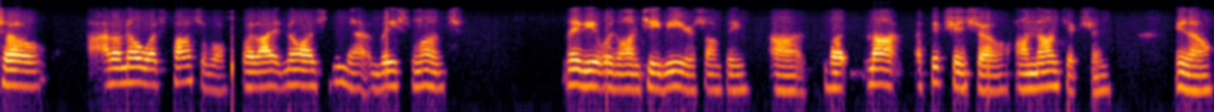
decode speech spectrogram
So I don't know what's possible, but I know I've seen that at least once. Maybe it was on TV or something, uh, but not a fiction show on nonfiction, you know.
